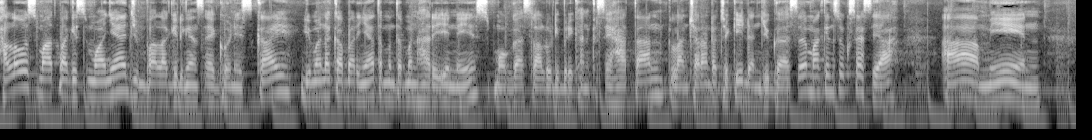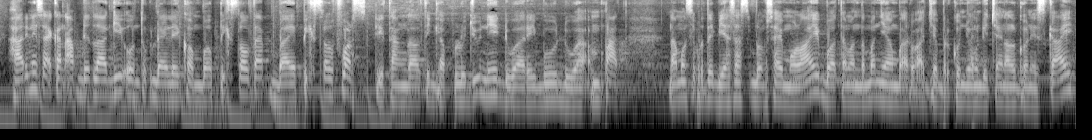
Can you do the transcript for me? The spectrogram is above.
Halo, semangat pagi semuanya. Jumpa lagi dengan saya Goni Sky. Gimana kabarnya teman-teman hari ini? Semoga selalu diberikan kesehatan, kelancaran rezeki, dan juga semakin sukses ya. Amin. Hari ini saya akan update lagi untuk daily combo Pixel Tap by Pixel First di tanggal 30 Juni 2024. Namun seperti biasa sebelum saya mulai, buat teman-teman yang baru aja berkunjung di channel Goni Sky,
